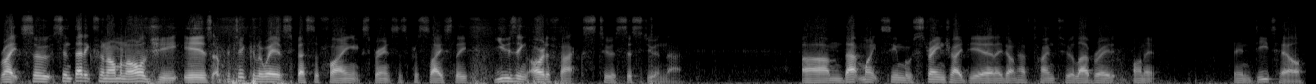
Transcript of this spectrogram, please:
Right, so synthetic phenomenology is a particular way of specifying experiences precisely using artifacts to assist you in that. Um, that might seem a strange idea, and I don't have time to elaborate on it in detail,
